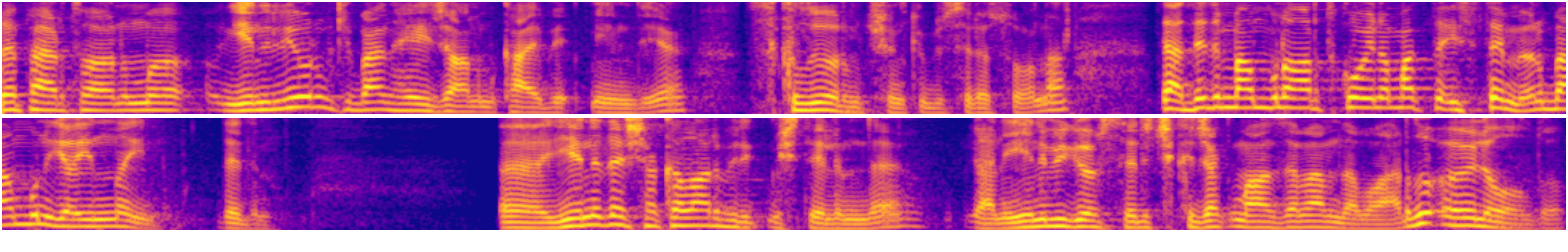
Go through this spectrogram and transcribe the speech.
repertuarımı yeniliyorum ki ben heyecanımı kaybetmeyeyim diye. Sıkılıyorum çünkü bir süre sonra. Ya dedim ben bunu artık oynamak da istemiyorum. Ben bunu yayınlayayım dedim. Ee, yeni de şakalar birikmişti elimde. Yani yeni bir gösteri çıkacak malzemem de vardı. Öyle oldu.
